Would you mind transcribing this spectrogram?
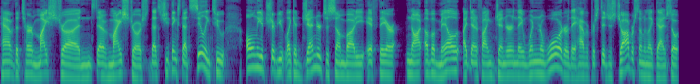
have the term maestra instead of maestro. That's she thinks that's silly to only attribute like a gender to somebody if they are not of a male identifying gender and they win an award or they have a prestigious job or something like that. And so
